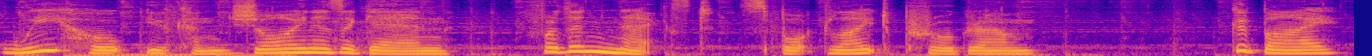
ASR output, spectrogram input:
We hope you can join us again for the next Spotlight programme. Goodbye.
